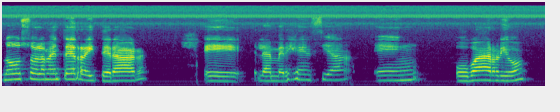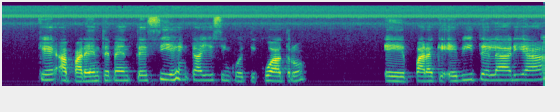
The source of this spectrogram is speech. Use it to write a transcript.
No, solamente reiterar eh, la emergencia en o barrio que aparentemente sí es en calle 54, eh, para que evite el área,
